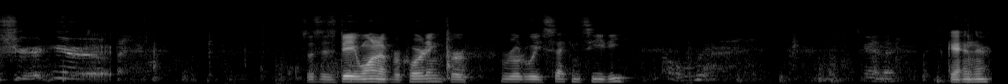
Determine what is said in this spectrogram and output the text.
shit, yeah. So this is day one of recording for Roadway's second CD. Oh, Let's there. It's getting there.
